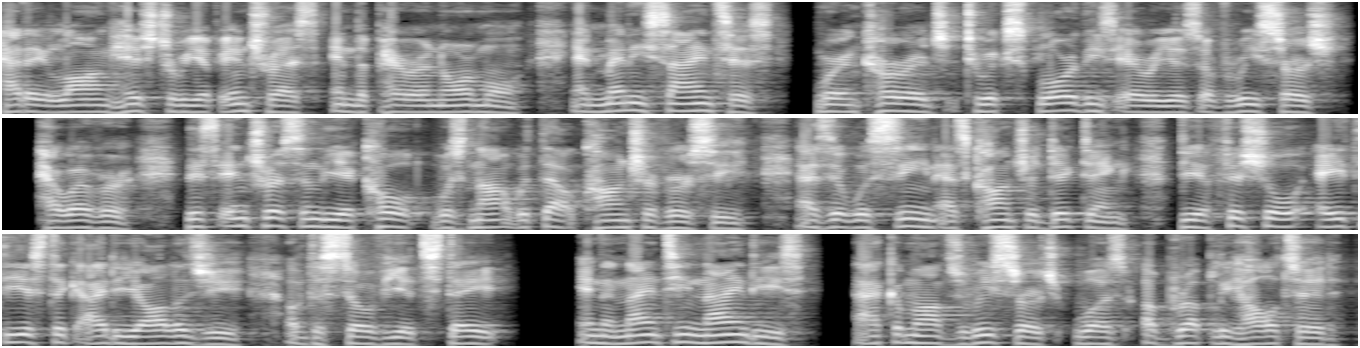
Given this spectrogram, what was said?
had a long history of interest in the paranormal, and many scientists were encouraged to explore these areas of research. However, this interest in the occult was not without controversy, as it was seen as contradicting the official atheistic ideology of the Soviet state. In the 1990s, Akimov's research was abruptly halted.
